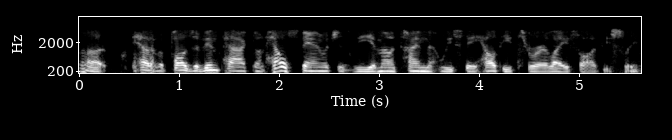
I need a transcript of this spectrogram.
uh, have a positive impact on health span, which is the amount of time that we stay healthy through our life, obviously.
